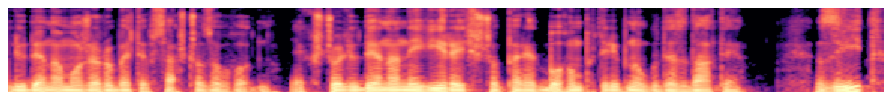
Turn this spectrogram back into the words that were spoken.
людина може робити все, що завгодно. Якщо людина не вірить, що перед Богом потрібно буде здати звіт,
